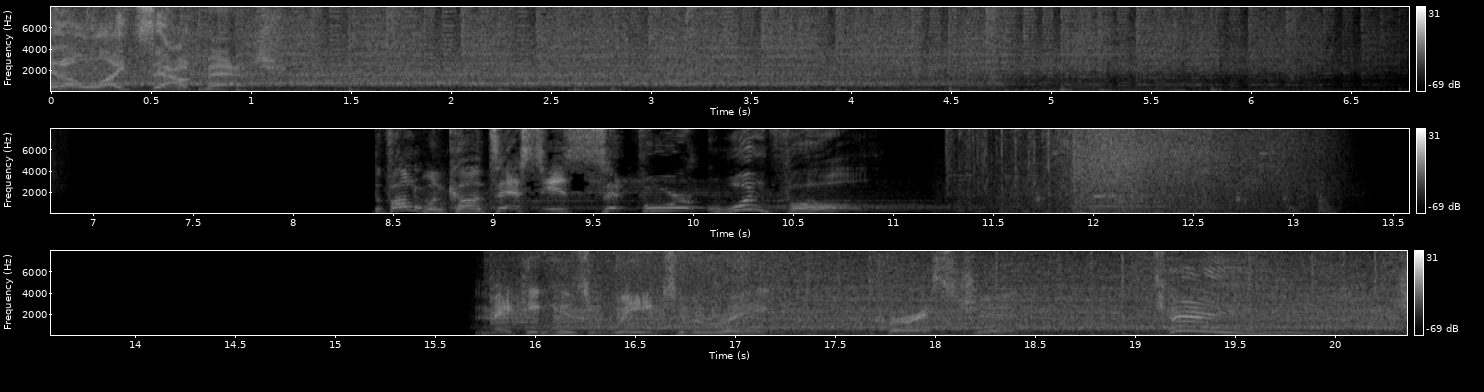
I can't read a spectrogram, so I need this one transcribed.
in a lights-out match. The following contest is set for one fall. Making his way to the ring, Christian Cage.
